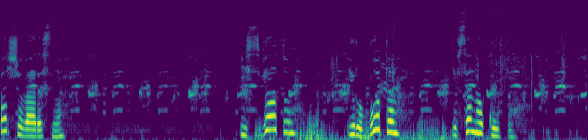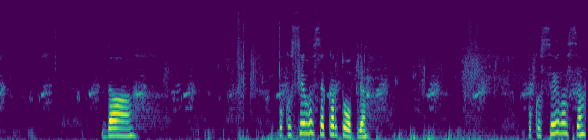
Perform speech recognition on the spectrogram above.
1 вересня. І свято, і робота, і все на окупу. Да. Покосилася картопля. Покосилася.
